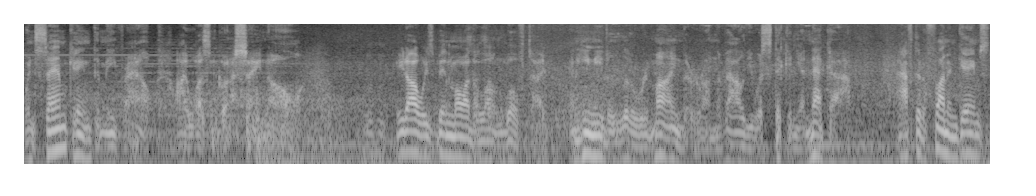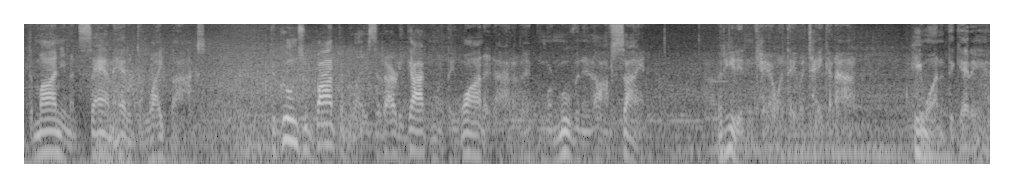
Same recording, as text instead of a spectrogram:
When Sam came to me for help, I wasn't gonna say no. He'd always been more the lone wolf type, and he needed a little reminder on the value of sticking your neck out. After the fun and games at the monument, Sam headed to White Box. The goons who bought the place had already gotten what they wanted out of it and were moving it off-site. But he didn't care what they were taking out. He wanted to get in.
